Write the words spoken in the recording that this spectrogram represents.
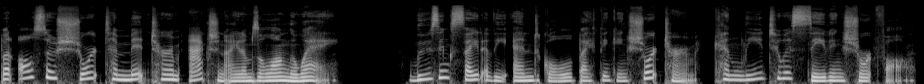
but also short to mid term action items along the way. Losing sight of the end goal by thinking short term can lead to a savings shortfall.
